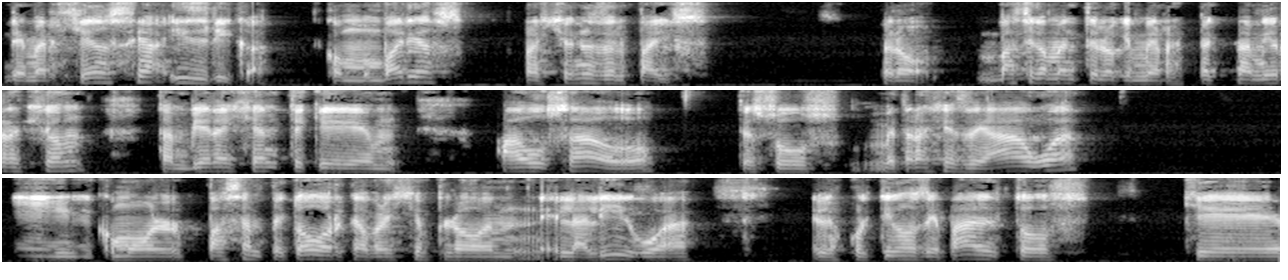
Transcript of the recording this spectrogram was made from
de emergencia hídrica, como en varias regiones del país. Pero básicamente lo que me respecta a mi región, también hay gente que ha usado de sus metrajes de agua y como pasa en Petorca, por ejemplo, en, en la Ligua, en los cultivos de paltos, que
